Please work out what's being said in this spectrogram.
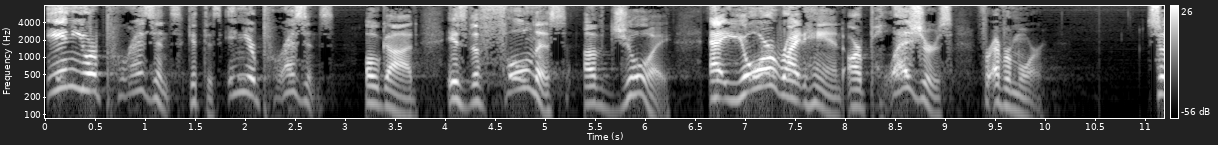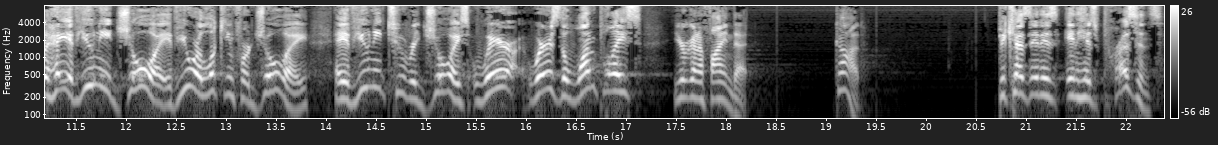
In your presence, get this, in your presence, O God, is the fullness of joy. At your right hand are pleasures forevermore." So, hey, if you need joy, if you are looking for joy, hey, if you need to rejoice, where, where is the one place you're going to find that? God. Because it is in His presence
